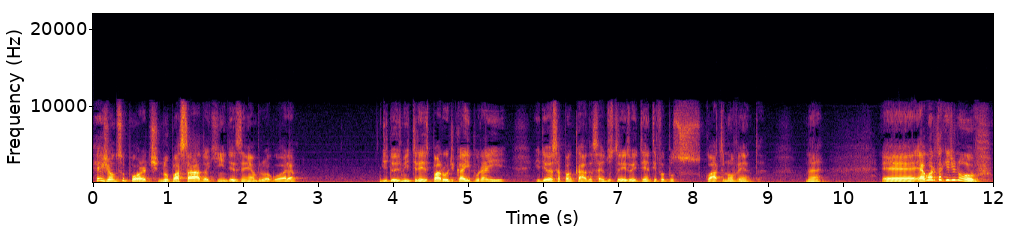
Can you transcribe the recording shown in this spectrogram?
Região de suporte. No passado, aqui em dezembro, agora, de 2013, parou de cair por aí e deu essa pancada. Saiu dos 3,80 e foi para os 4,90. Né? É, e agora está aqui de novo.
